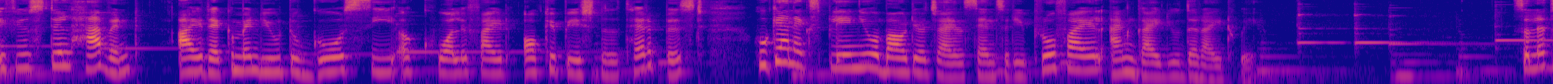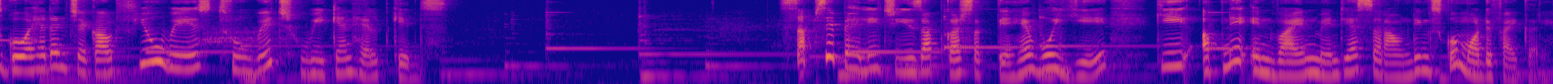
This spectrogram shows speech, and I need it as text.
if you still haven't I recommend you to go see a qualified occupational therapist who can explain you about your child's sensory profile and guide you the right way. So let's go ahead and check out few ways through which we can help kids. सबसे पहली चीज़ आप कर सकते हैं वो ये कि अपने इन्वायरमेंट या सराउंडिंग्स को मॉडिफाई करें।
